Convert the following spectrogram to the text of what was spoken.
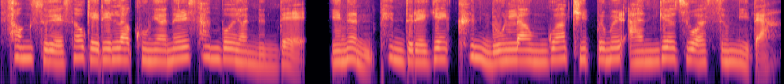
성수에서 게릴라 공연을 선보였는데 이는 팬들에게 큰 놀라움과 기쁨을 안겨주었습니다.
